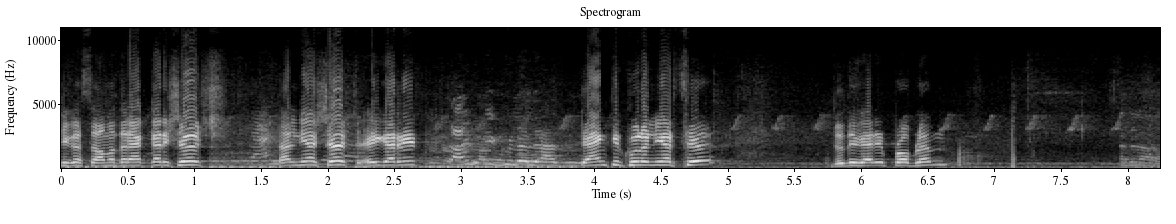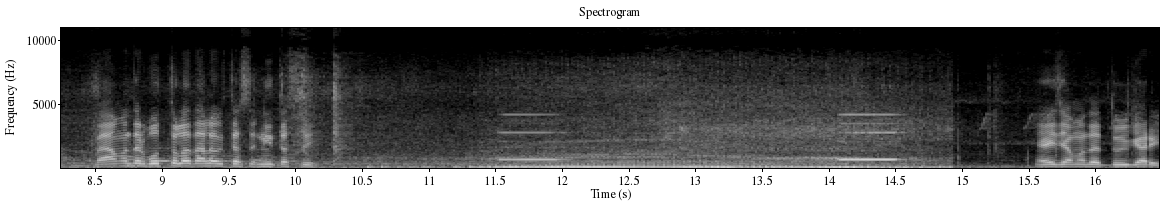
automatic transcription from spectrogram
ঠিক আছে আমাদের এক গাড়ি শেষ। তাল নিয়ে শেষ এই গাড়ির। ট্যাঙ্কি খুলে নিয়ে আসছে। যদি গাড়ির প্রবলেম ভাই আমাদের বোতলা তাহলে হইতেছে নিতেছি। এই যে আমাদের দুই গাড়ি।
